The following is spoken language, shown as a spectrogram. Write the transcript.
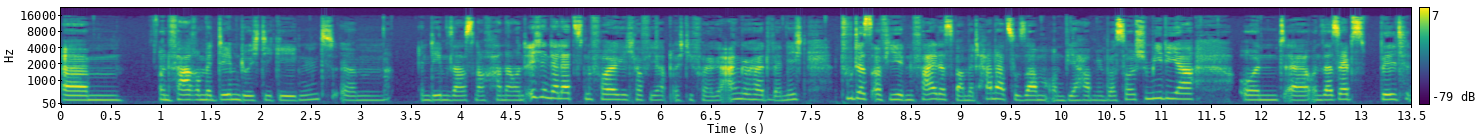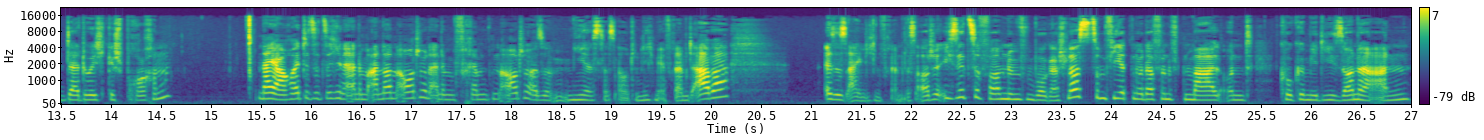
ähm, und fahre mit dem durch die Gegend. Ähm, in dem saßen auch Hannah und ich in der letzten Folge. Ich hoffe, ihr habt euch die Folge angehört. Wenn nicht, tut das auf jeden Fall. Das war mit Hannah zusammen und wir haben über Social Media und äh, unser Selbstbild dadurch gesprochen. Naja, heute sitze ich in einem anderen Auto, in einem fremden Auto. Also mir ist das Auto nicht mehr fremd, aber es ist eigentlich ein fremdes Auto. Ich sitze vorm Nymphenburger Schloss zum vierten oder fünften Mal und gucke mir die Sonne an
